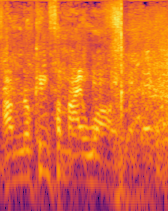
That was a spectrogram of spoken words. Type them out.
I'm looking for my watch.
